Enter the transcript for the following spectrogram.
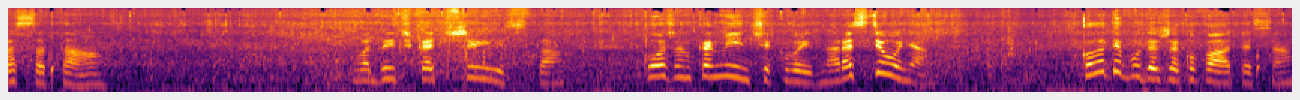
Красота. Водичка чиста. Кожен камінчик видно. Растюня. Коли ти будеш вже купатися?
